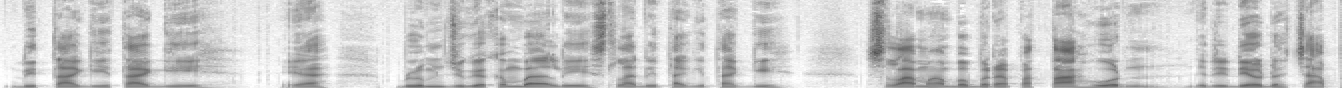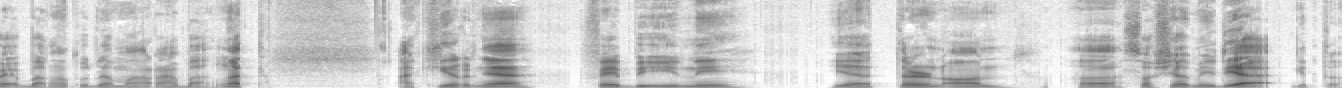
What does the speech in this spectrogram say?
ditagih-tagih ya, belum juga kembali setelah ditagih-tagih selama beberapa tahun. Jadi dia udah capek banget, udah marah banget. Akhirnya Feby ini ya turn on uh, sosial media gitu.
